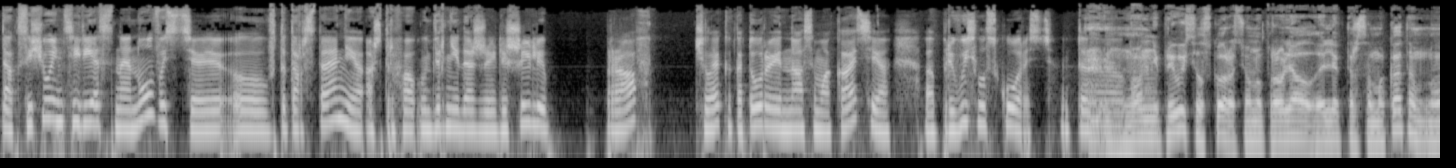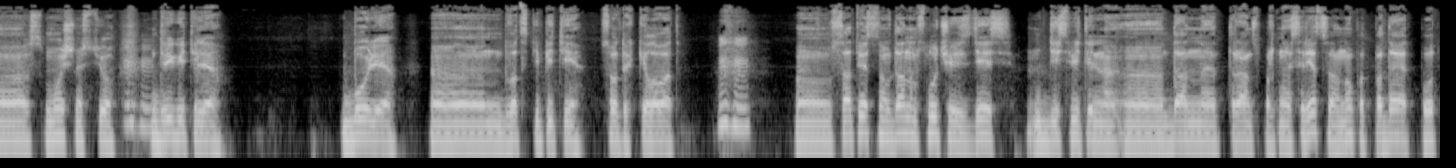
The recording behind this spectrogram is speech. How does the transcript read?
Так, еще интересная новость. Э, в Татарстане оштрафовали, вернее, даже лишили прав человека, который на самокате э, превысил скорость. Это... Но он не превысил скорость, он управлял электросамокатом э, с мощностью угу. двигателя более 25 э, сотых киловатт. Угу. Соответственно, в данном случае здесь действительно данное транспортное средство, оно подпадает под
